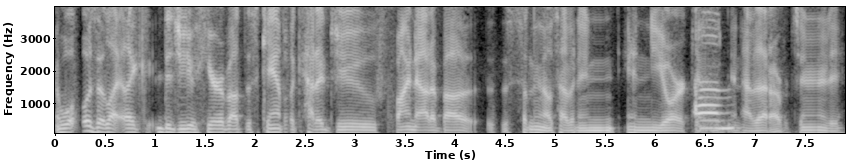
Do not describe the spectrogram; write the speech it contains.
And what was it like? Like, did you hear about this camp? Like, how did you find out about something that was happening in, in New York and, Um, and have that opportunity?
